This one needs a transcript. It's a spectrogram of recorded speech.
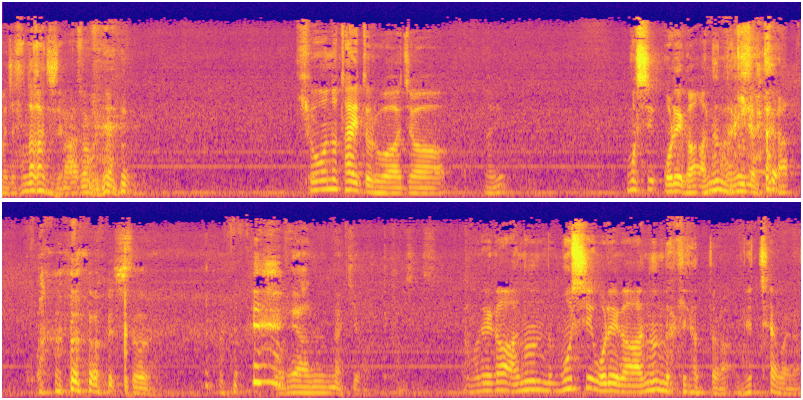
あじゃあそんな感じで、あそうね。今日のタイトルはじゃあ何？もし俺がアヌンナキだったら。そうだ。俺あんな気は俺がアヌンナもし俺がアヌンナキだったらめっちゃやばいな。っ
